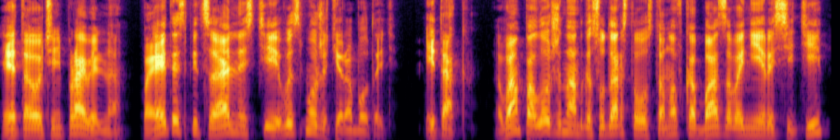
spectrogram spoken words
Это очень правильно. По этой специальности вы сможете работать. Итак, вам положена от государства установка базовой нейросети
